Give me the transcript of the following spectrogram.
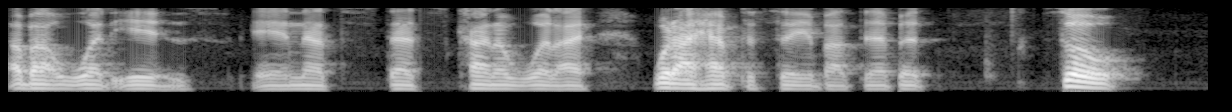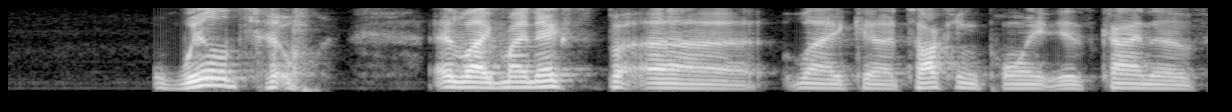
about what is and that's that's kind of what i what i have to say about that but so will and like my next uh like uh talking point is kind of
